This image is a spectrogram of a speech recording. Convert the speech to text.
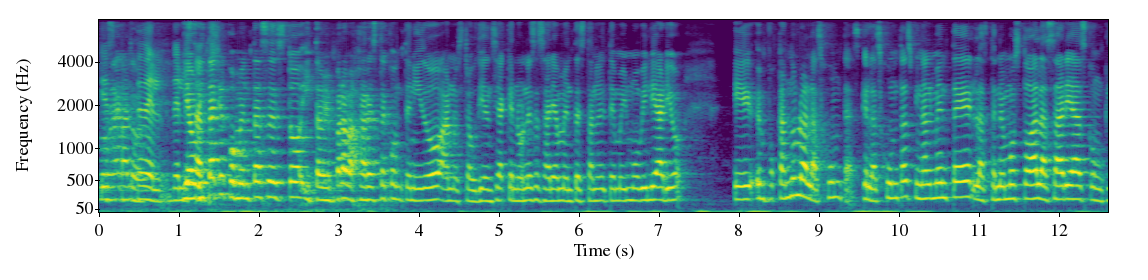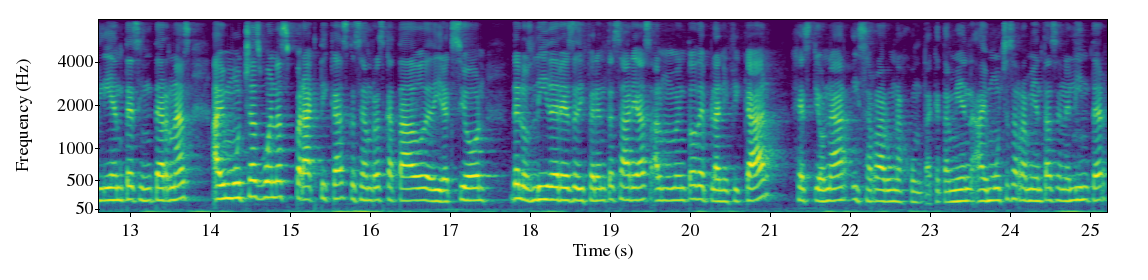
Es parte del, Y ahorita que comentas esto y también para bajar este contenido a nuestra audiencia que no necesariamente está en el tema inmobiliario, eh, enfocándolo a las juntas, que las juntas finalmente las tenemos todas las áreas con clientes internas. Hay muchas buenas prácticas que se han rescatado de dirección de los líderes de diferentes áreas al momento de planificar, gestionar y cerrar una junta, que también hay muchas herramientas en el Inter.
